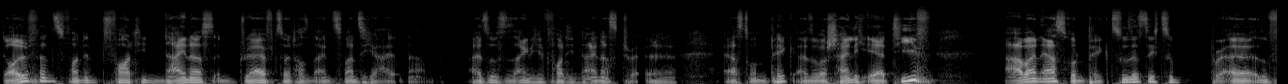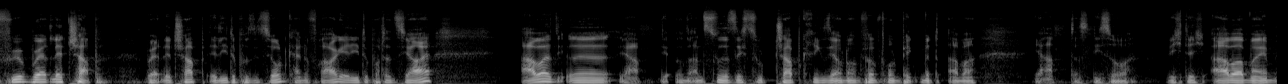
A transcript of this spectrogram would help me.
Dolphins von den 49ers im Draft 2021 erhalten haben. Also es ist eigentlich ein 49ers äh, Erstrunden-Pick, also wahrscheinlich eher tief, aber ein Erstrunden-Pick. Zusätzlich zu, äh, also für Bradley Chubb. Bradley Chubb, Elite-Position, keine Frage, Elite-Potenzial. Aber äh, ja, und zusätzlich zu Chubb kriegen sie auch noch einen Fünftrunden-Pick mit. Aber ja, das ist nicht so wichtig. Aber mein,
